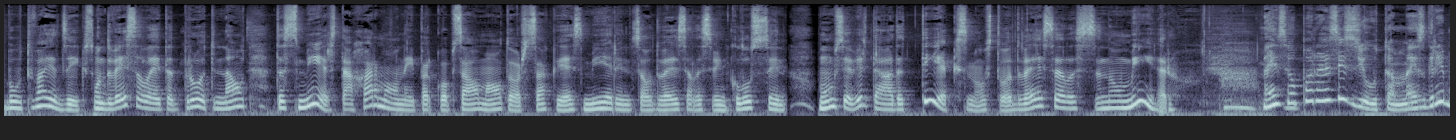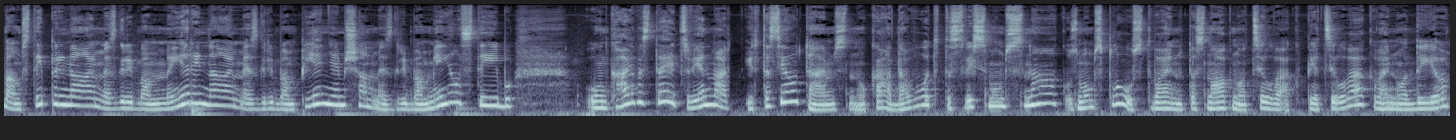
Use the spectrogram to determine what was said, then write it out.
būtu vajadzīgs. Un dvēselē tad, proti, nav tas miers, tā harmonija, par ko psalma autors saka, ja es mierinu savu dvēseli, es viņu klusinu. Mums jau ir tāda tieksme uz to dvēseles nu, mieru. Mēs jau pareizi izjūtam, mēs gribam stiprinājumu, mēs gribam mierinājumu, mēs gribam pieņemšanu, mēs gribam mīlestību. Un, kā jau es teicu, vienmēr ir tas jautājums, no kāda avota tas viss mums nāk, uz mums plūst. Vai nu tas nāk no cilvēka pie cilvēka, vai no dieva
